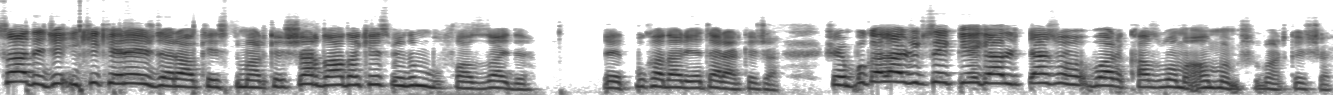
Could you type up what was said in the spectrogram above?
sadece iki kere ejderha kestim arkadaşlar. Daha da kesmedim bu fazlaydı. Evet bu kadar yeter arkadaşlar. Şimdi bu kadar yüksekliğe geldikten sonra arada kazmamı almamışım arkadaşlar.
